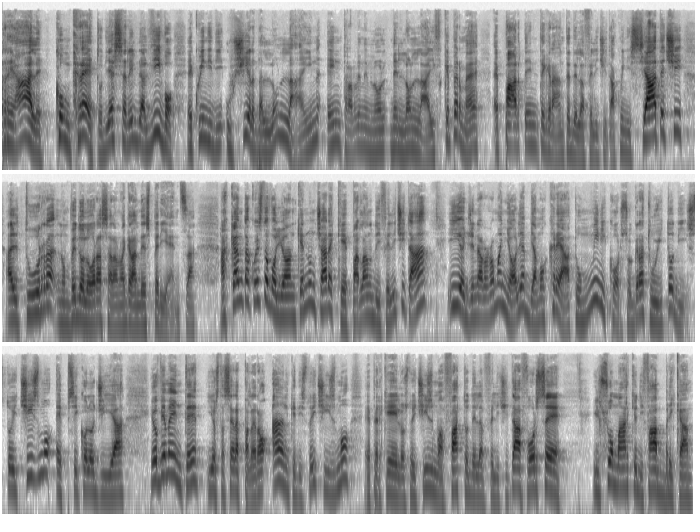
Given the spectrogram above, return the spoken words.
reale, concreto, di essere lì dal vivo e quindi di uscire dall'online e entrare nell'on life, che per me è parte integrante della felicità. Quindi siateci al tour, non vedo l'ora, sarà una grande esperienza. Accanto a questo voglio anche annunciare che parlando di felicità, io e Gennaro Romagnoli abbiamo creato un mini corso gratuito di stoicismo e psicologia. E ovviamente io stasera parlerò anche di stoicismo, perché lo stoicismo ha fatto della felicità forse il suo marchio di fabbrica.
